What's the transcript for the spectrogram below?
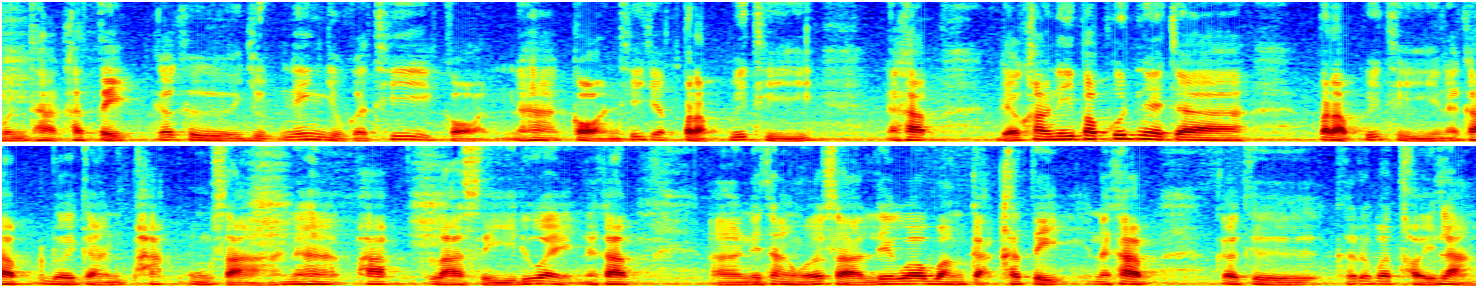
มนทาคติก็คือหยุดนิ่งอยู่กับที่ก่อนนะฮะก่อนที่จะปรับวิถีนะครับเดี๋ยวคราวนี้พระพุทธเนี่ยจะปรับวิถีนะครับโดยการพักองศานะฮะพักราศีด้วยนะครับในทางโหราศาสตร์เรียกว่าวังกะคตินะครับก็คือเขาเรียกว่าถอยหลัง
